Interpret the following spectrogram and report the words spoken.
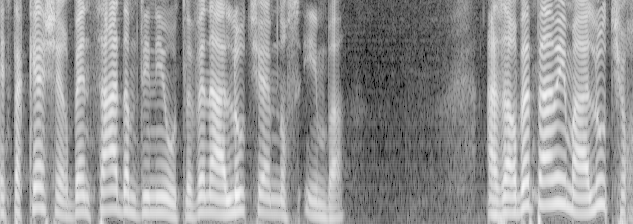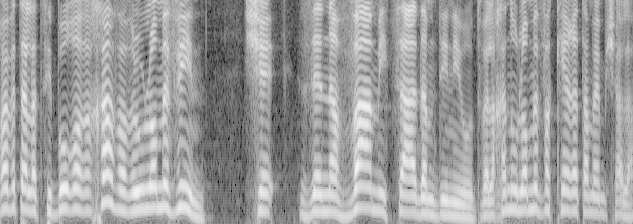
את הקשר בין צעד המדיניות לבין העלות שהם נושאים בה, אז הרבה פעמים העלות שוכבת על הציבור הרחב, אבל הוא לא מבין שזה נבע מצעד המדיניות, ולכן הוא לא מבקר את הממשלה.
